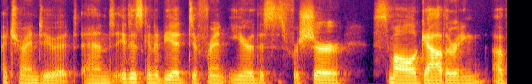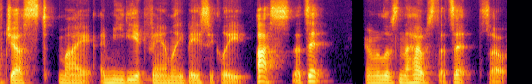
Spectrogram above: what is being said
I try and do it. And it is going to be a different year. This is for sure. Small gathering of just my immediate family, basically us. That's it. Everyone lives in the house. That's it. So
